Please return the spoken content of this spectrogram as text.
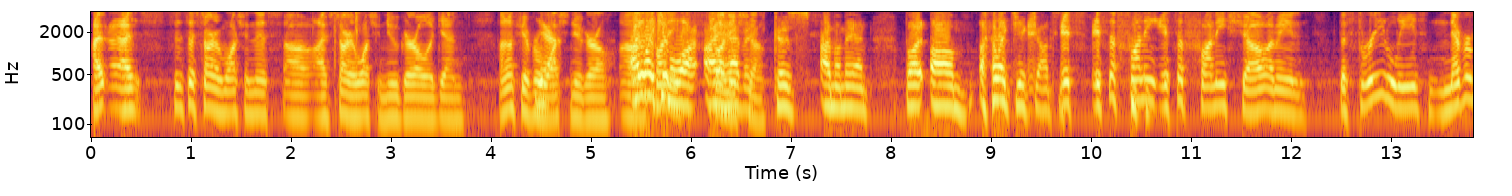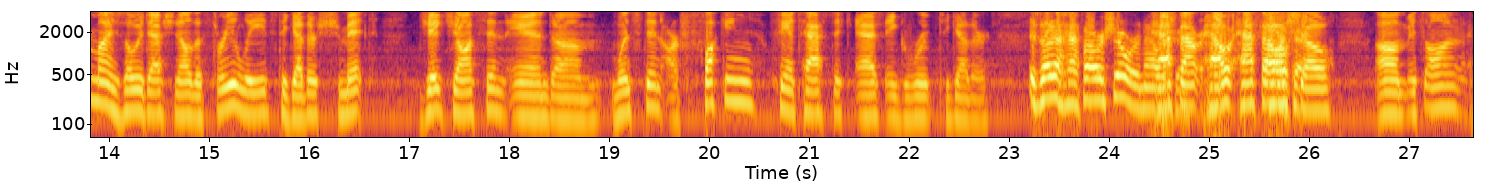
I, I since I started watching this, uh, I started watching New Girl again. I don't know if you ever Yeah. watched New Girl. Uh, I like funny- him a lot. I funny haven't show. because I'm a man, but um, I like Jake Johnson. It's it's a funny it's a funny show. I mean, the three leads, never mind Zooey Deschanel, the three leads together, Schmidt, Jake Johnson, and um, Winston are fucking fantastic as a group together. Is that a half hour show or an hour? half show? hour how, half hour Oh, okay. show. Um, it's on. I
